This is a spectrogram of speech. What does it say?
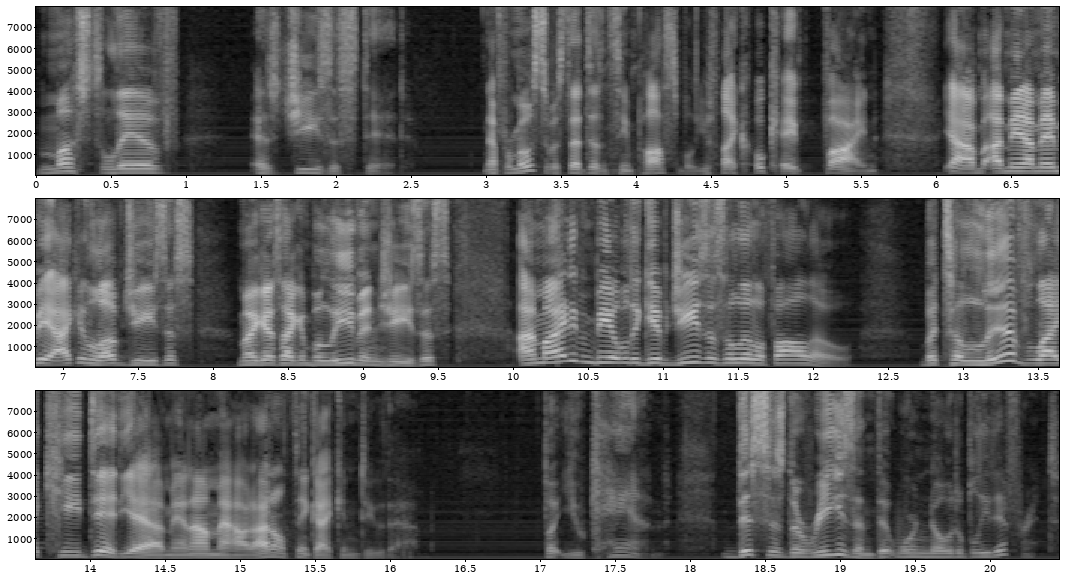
must live as Jesus did. Now, for most of us, that doesn't seem possible. You're like, okay, fine. Yeah, I mean, maybe I can love Jesus. I guess I can believe in Jesus. I might even be able to give Jesus a little follow. But to live like he did, yeah, man, I'm out. I don't think I can do that. But you can. This is the reason that we're notably different.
